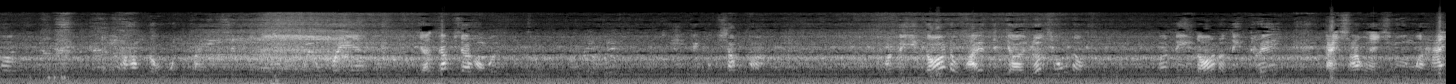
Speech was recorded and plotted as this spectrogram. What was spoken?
thôi. Nhưng mà không đủ thì phải xin welfare trợ cấp xã hội. Thì cái cuộc sống mà mà tiền đó đâu phải trên trời rớt xuống đâu. Nó tiền đó là tiền thuế. Tại sao ngày xưa mà hai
